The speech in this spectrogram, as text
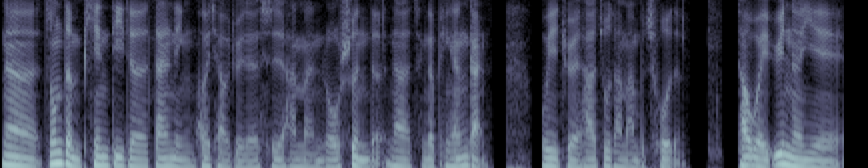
那中等偏低的单宁喝起来我觉得是还蛮柔顺的，那整个平衡感。我也觉得它做的还蛮不错的，它尾韵呢也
